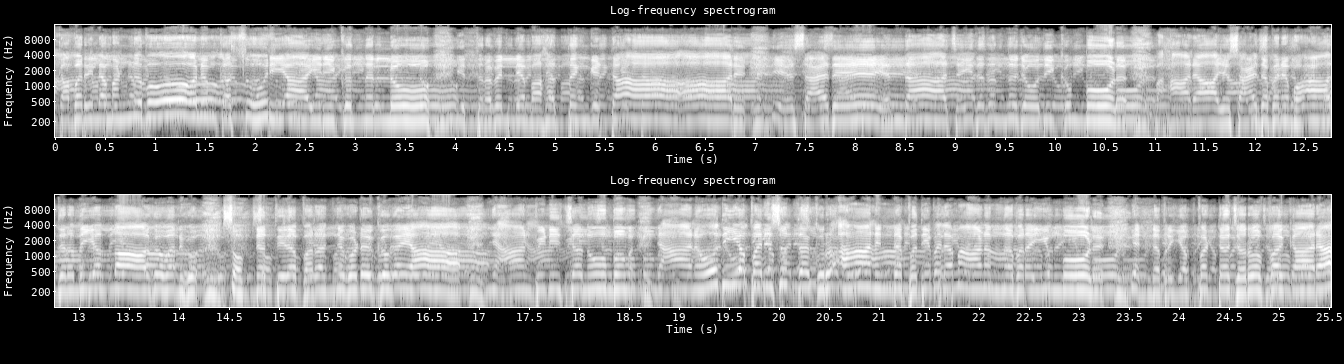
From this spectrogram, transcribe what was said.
കബറിലെ മണ്ണ് പോലും കസ്തൂരിയായിരിക്കുന്നല്ലോ ഇത്ര വലിയ മഹത്വം സാദേ എന്താ ചെയ്തതെന്ന് ചോദിക്കുമ്പോൾ മഹാരായ സായദബന് സ്വപ്നത്തിൽ പറഞ്ഞു കൊടുക്കുകയാ ഞാൻ പിടിച്ച നോമ്പും ഞാൻ ഓതിയ പരിശുദ്ധ ഖുർആാനിന്റെ പ്രതിഫലമാണെന്ന് പറയുമ്പോൾ എന്റെ പ്രിയപ്പെട്ട ചെറുപ്പക്കാരാ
